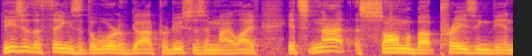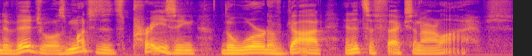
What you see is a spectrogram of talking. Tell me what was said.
These are the things that the Word of God produces in my life. It's not a psalm about praising the individual as much as it's praising the Word of God and its effects in our lives.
